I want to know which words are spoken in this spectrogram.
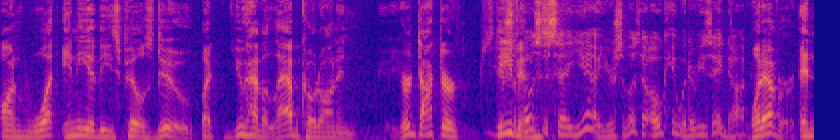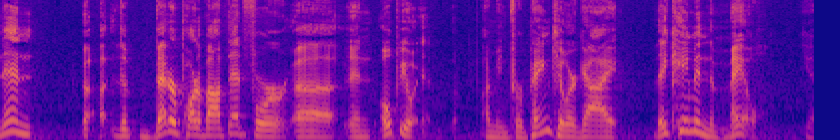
on what any of these pills do, but you have a lab coat on and you're Dr. Stevens. You're supposed to say, yeah, you're supposed to okay, whatever you say, doc. whatever. And then uh, uh, the better part about that for uh, an opioid, I mean, for a painkiller guy, they came in the mail. Yeah.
